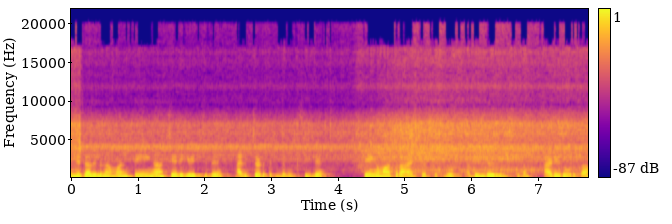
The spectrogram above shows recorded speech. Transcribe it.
എന്നിട്ട് അതിൽ നമ്മൾ തേങ്ങ ചെരുകി വെച്ചത് അരച്ചെടുത്തിട്ടുണ്ട് മിക്സിയിൽ. തേങ്ങ മാത്രം അരച്ചെടുത്തിട്ടുള്ളൂ. അതിന്റെ ഒരു മിശ്രിതം ആഡ് ചെയ്ത് കൊടുക്കുക.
